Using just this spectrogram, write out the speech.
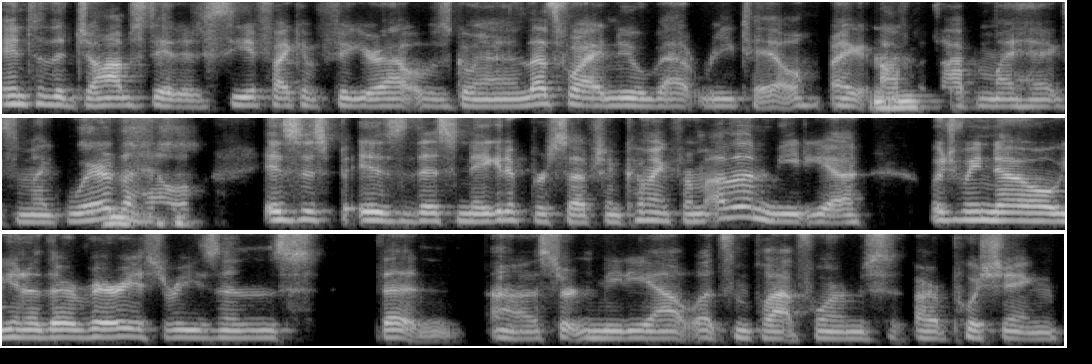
into the jobs data to see if I could figure out what was going on. And that's why I knew about retail right off the top of my head. So I'm like, where the hell is this is this negative perception coming from other media, which we know, you know, there are various reasons that uh, certain media outlets and platforms are pushing,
